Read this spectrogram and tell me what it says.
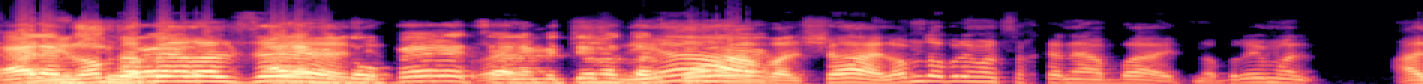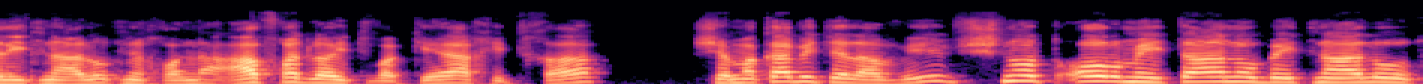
אני לא מדבר על זה. היה להם את דור פרץ, היה להם את יונתן שנייה, כהן. אבל שי, לא מדברים על שחקני הבית, מדברים על, על התנהלות נכונה. אף אחד לא יתווכח איתך שמכבי תל אביב שנות אור מאיתנו בהתנהלות.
